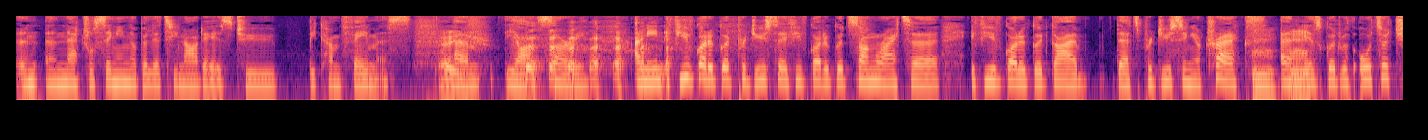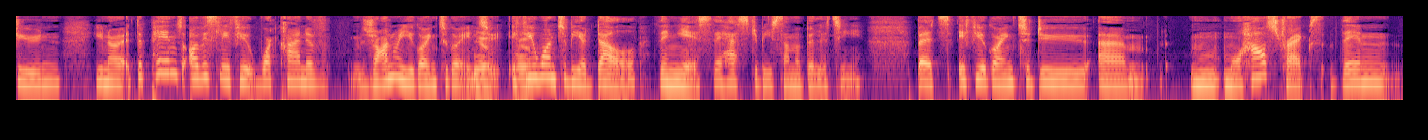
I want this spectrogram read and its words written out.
an, a natural singing ability nowadays to become famous. Eish. yeah, sorry. I mean, if you've got a good producer, if you've got a good songwriter, if you've got a good guy that's producing your tracks Mm, and is good with auto tune, you know, it depends obviously if you what kind of genre you're going to go into. Yeah, if yeah. you want to be Adele, then yes, there has to be some ability. But if you're going to do um, m- more house tracks, then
